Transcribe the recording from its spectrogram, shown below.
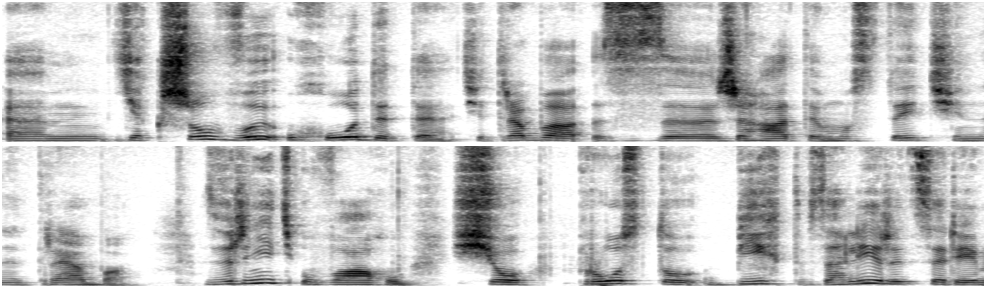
Ем, якщо ви уходите, чи треба зжигати мости, чи не треба. Зверніть увагу, що просто бігти, взагалі рицарі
